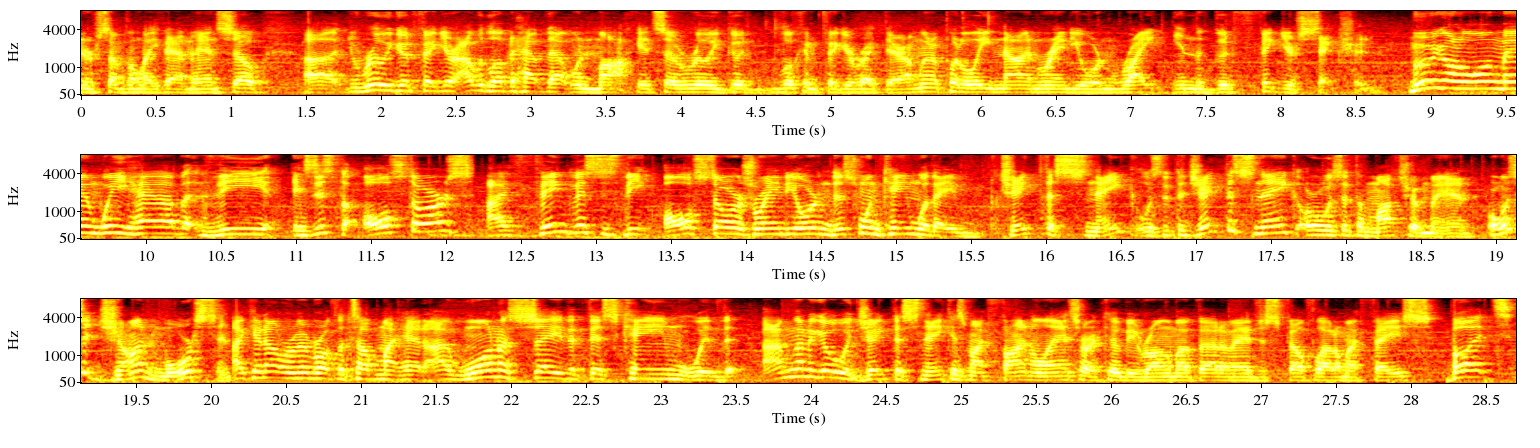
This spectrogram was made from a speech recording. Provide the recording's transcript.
or something like that, man. So uh, really good figure. I would love to have that one mock. It's a really good looking figure right there. I'm going to put Elite 9 Randy Orton right in the good figure section. Moving on along, man, we have the... Is this the All-Stars? I think this is the All-Stars Randy Orton. This one came with a Jake the Snake. Was it the Jake the Snake or was it the Macho Man? Or was it John Morrison? I cannot remember off the top of my head. I want to say that this came with... I'm going to go with Jake the Snake as my final answer. I could be wrong about that. I may have just fell flat on my face. But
